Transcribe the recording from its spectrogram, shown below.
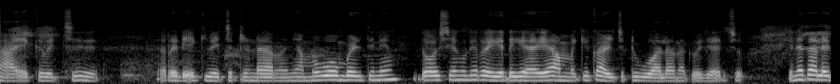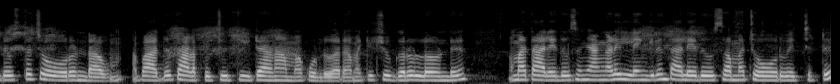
ചായയൊക്കെ വെച്ച് റെഡിയാക്കി വെച്ചിട്ടുണ്ടായിരുന്നു. ഇനി അമ്മ പോകുമ്പോഴത്തേന് ദോശയും കൂടി റെഡിയായ അമ്മയ്ക്ക് കഴിച്ചിട്ട് പോകാമല്ലോ എന്നൊക്കെ വിചാരിച്ചു. പിന്നെ തലേ ദിവസത്തെ ചോറുണ്ടാവും. അപ്പോൾ അത് തിളപ്പിച്ചുറ്റിയിട്ടാണ് അമ്മ കൊണ്ടുപോകാറ് അമ്മയ്ക്ക് ഷുഗർ ഉള്ളതുകൊണ്ട് അമ്മ തലേ ദിവസം ഞങ്ങളില്ലെങ്കിലും തലേ ദിവസം അമ്മ ചോറ് വെച്ചിട്ട്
